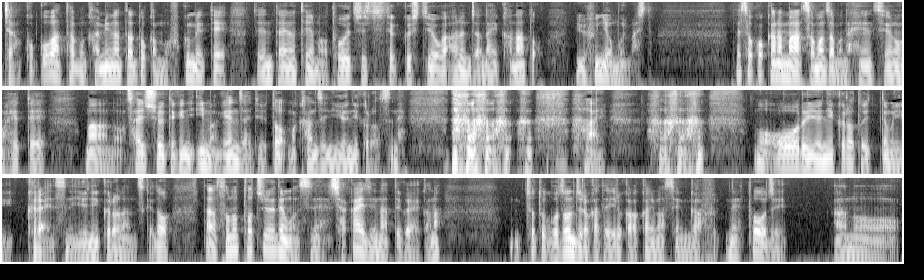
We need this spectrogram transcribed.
じゃあここは多分髪型とかも含めて全体のテーマを統一していく必要があるんじゃないかなというふうに思いました。でそこからまあ様々な変遷を経て、まあ、あの最終的に今現在でいうと、まあ、完全にユニクロですね。はい。もうオールユニクロと言ってもいいくらいですね。ユニクロなんですけどただその途中でもですね社会人になってくらいかな。ちょっとご存知の方いるか分かりませんが、ね、当時あの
